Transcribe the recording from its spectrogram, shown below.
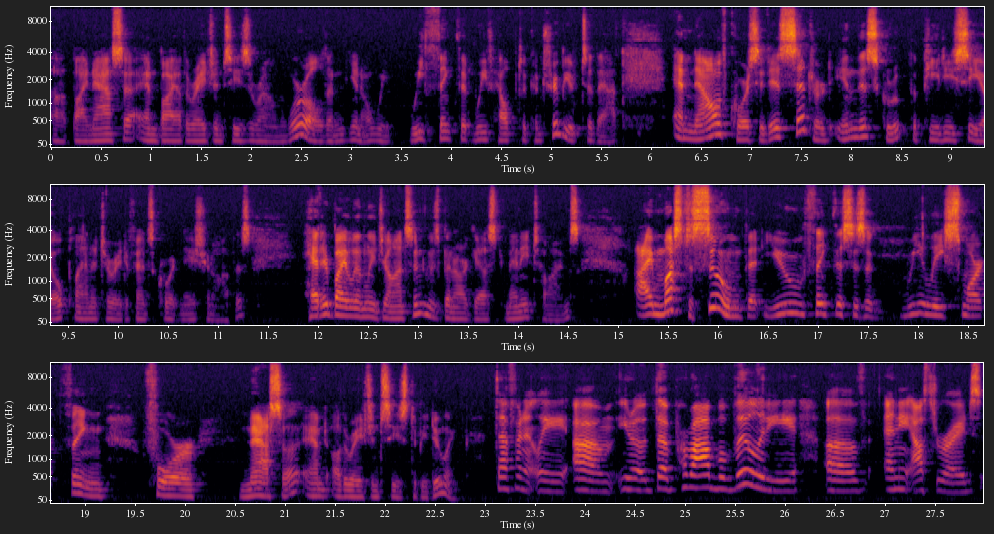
uh, by NASA and by other agencies around the world. And, you know, we, we think that we've helped to contribute to that. And now, of course, it is centered in this group, the PDCO, Planetary Defense Coordination Office headed by Lindley Johnson, who's been our guest many times. I must assume that you think this is a really smart thing for NASA and other agencies to be doing. Definitely. Um, you know, the probability of any asteroids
